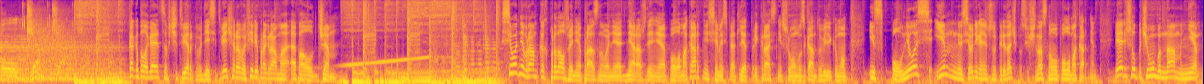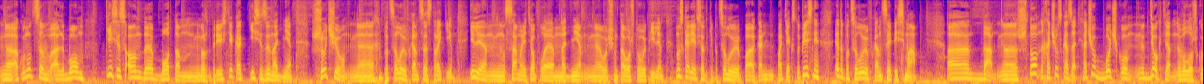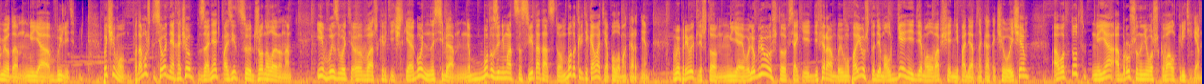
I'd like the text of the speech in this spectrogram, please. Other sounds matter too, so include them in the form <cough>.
Apple Jam. Как и полагается, в четверг в 10 вечера в эфире программа Apple Jam. Сегодня в рамках продолжения празднования дня рождения Пола Маккартни, 75 лет прекраснейшему музыканту великому, исполнилось. И сегодня, конечно же, передача посвящена снова Полу Маккартни. Я решил, почему бы нам не э, окунуться в альбом Kisses on the bottom можно перевести как кисизы на дне. Шучу. Э, <laughs> поцелуй в конце строки. Или самое теплое на дне, в общем, того, что вы пили. Ну, скорее, все-таки поцелуй по, по тексту песни. Это поцелуй в конце письма. А, да, э, что хочу сказать. Хочу бочку дегтя в ложку меда я вылить. Почему? Потому что сегодня я хочу занять позицию Джона Леннона и вызвать э, ваш критический огонь на себя. Буду заниматься святотатством, буду критиковать я Пола Маккартни. Вы привыкли, что я его люблю, что всякие дифирамбы ему пою, что демол гений, демол вообще непонятно как, и чего и чем. А вот тут я обрушу на него шквал критики.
